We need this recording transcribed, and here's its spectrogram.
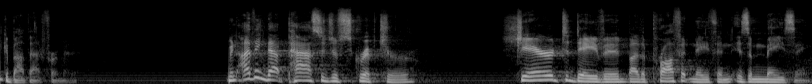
Think about that for a minute. I mean, I think that passage of scripture shared to David by the prophet Nathan is amazing.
